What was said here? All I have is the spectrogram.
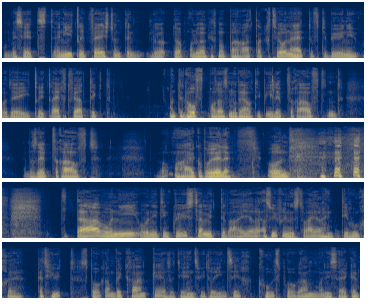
und man setzt einen Eintritt fest und dann tut man schauen, dass man ein paar Attraktionen hat auf der Bühne, wo der Eintritt rechtfertigt. Und dann hofft man, dass man dann auch die Billette verkauft und wenn man es nicht verkauft, dann wird man heim brüllen. Und da, wo ich, wo ich dann gewusst habe mit den Weiher, also übrigens, die Weiher haben die Woche, gerade heute, das Programm bekannt gegeben, also die haben es wieder in sich, cooles Programm, muss ich sagen.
